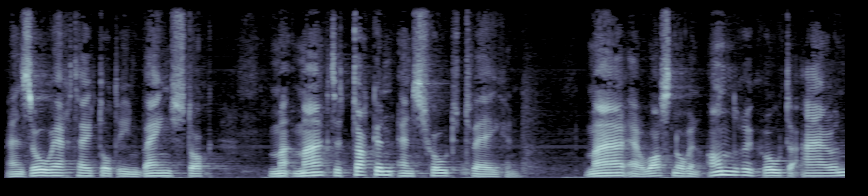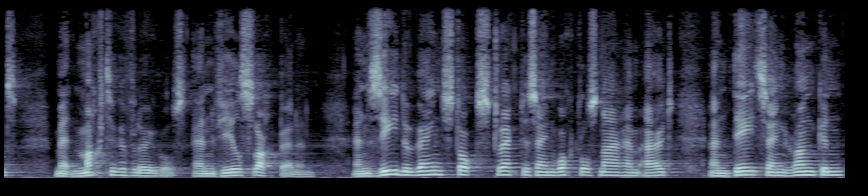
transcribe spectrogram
En zo werd hij tot een wijnstok, maakte takken en schoot twijgen. Maar er was nog een andere grote arend met machtige vleugels en veel slagpennen. En zie, de wijnstok strekte zijn wortels naar hem uit en deed zijn ranken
